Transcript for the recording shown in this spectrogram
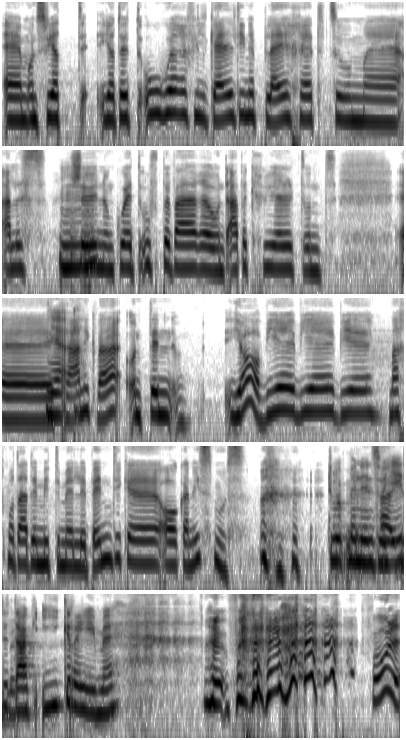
Ähm, und es wird ja dort auch viel Geld reingeblecht, um äh, alles Mhm. schön und gut aufbewahren und abgekühlt und äh, Ja. keine Ahnung was. Und dann, ja, wie, wie, wie macht man das denn mit einem lebendigen Organismus? Tut man ihn so jeden Eigentlich. Tag eingremen. Voll.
